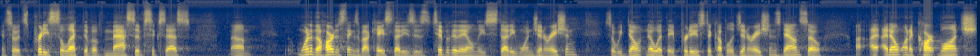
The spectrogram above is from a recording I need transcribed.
And so it's pretty selective of massive success. Um, one of the hardest things about case studies is typically they only study one generation, so we don't know what they've produced a couple of generations down. So I, I don't want to carte blanche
